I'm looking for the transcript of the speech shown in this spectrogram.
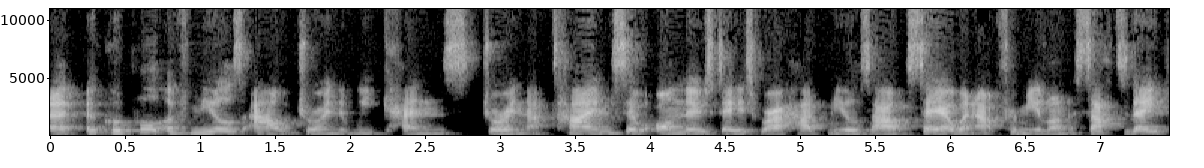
a, couple of meals out during the weekends during that time. So on those days where I had meals out, say I went out for a meal on a Saturday,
